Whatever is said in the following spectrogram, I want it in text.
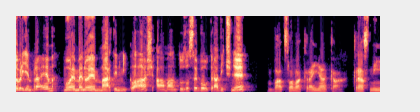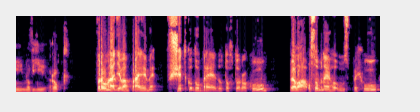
Dobrý deň prajem, moje meno je Martin Mikláš a mám tu so sebou tradične Václava Krajňáka. Krásný nový rok. V prvom rade vám prajeme všetko dobré do tohto roku, veľa osobného úspechu,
